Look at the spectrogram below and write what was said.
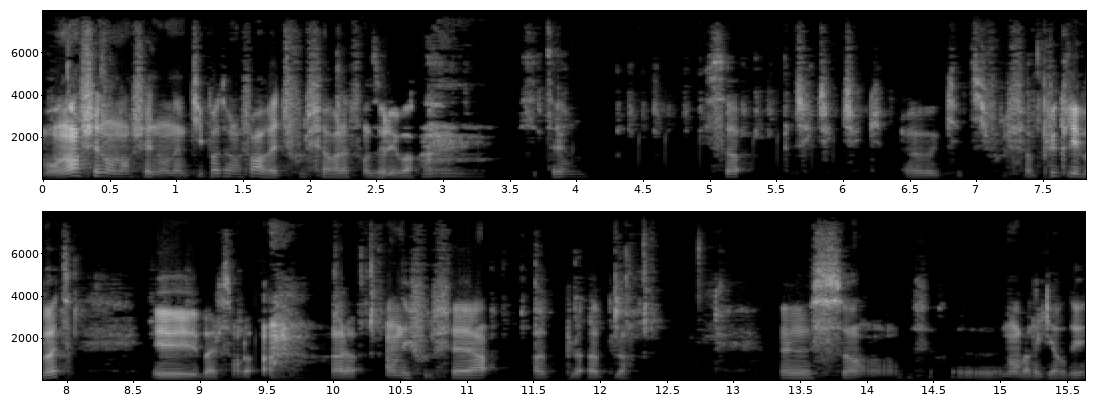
Bon, on enchaîne, on enchaîne. On a un petit pantalon fer, on va être full faire à la fin, vous allez voir. Tellement... Ça. Check, check, check. Ok, petit full fer. Plus que les bottes. Et bah, elles sont là. Voilà, on est full fer. Hop là, hop là. Euh, ça, on va faire... euh, non, on va la garder.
